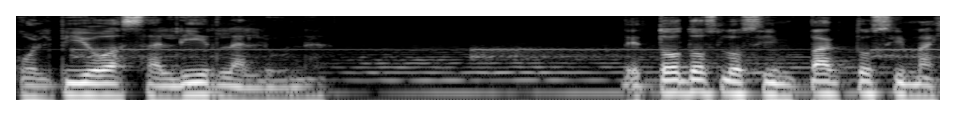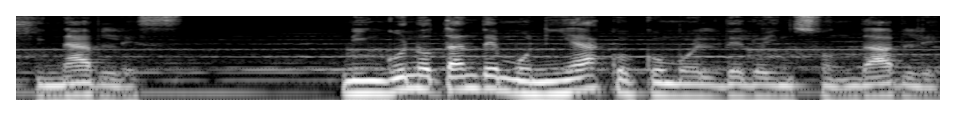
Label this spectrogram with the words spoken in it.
volvió a salir la luna. De todos los impactos imaginables, ninguno tan demoníaco como el de lo insondable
